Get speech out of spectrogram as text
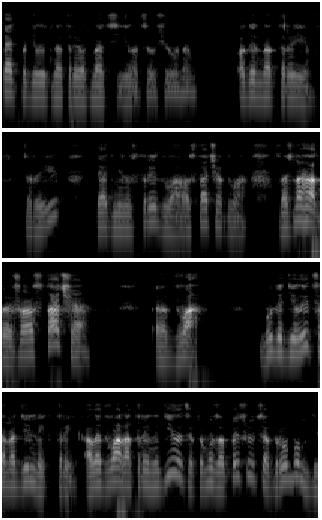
5 поділити на 3 1 ціла, це всього нам. 1 на 3 3. 5 мінус 3 2. Остача 2. Значить, нагадую, що остача 2 буде ділитися на дільник 3. Але 2 на 3 не ділиться, тому записується дробом 2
